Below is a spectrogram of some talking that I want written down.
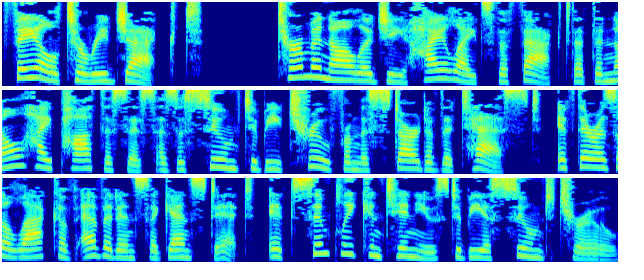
fail to reject Terminology highlights the fact that the null hypothesis is assumed to be true from the start of the test. If there is a lack of evidence against it, it simply continues to be assumed true.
